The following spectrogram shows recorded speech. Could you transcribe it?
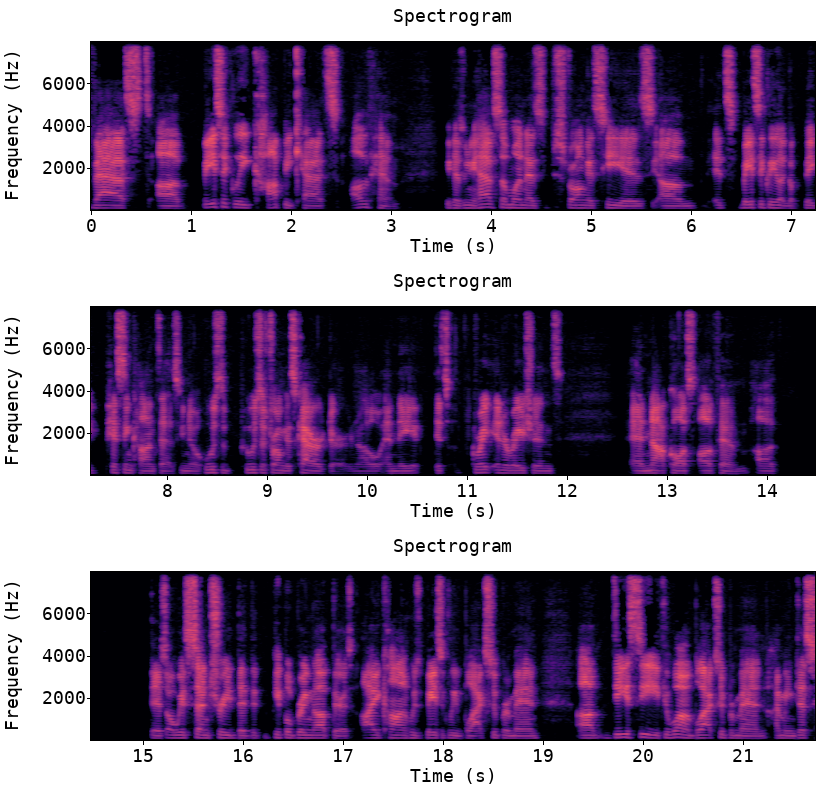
vast, uh, basically copycats of him. Because when you have someone as strong as he is, um, it's basically like a big pissing contest. You know, who's the who's the strongest character? You know, and they it's great iterations and knockoffs of him. Uh, there's always Sentry that, that people bring up. There's Icon, who's basically Black Superman. Um, DC, if you want a Black Superman, I mean, just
